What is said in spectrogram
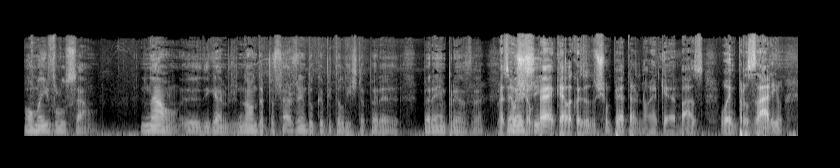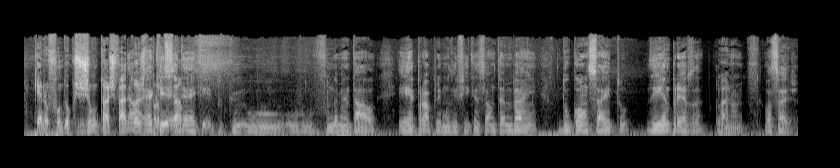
a uma evolução, não, eh, digamos, não da passagem do capitalista para, para a empresa. Mas é mas o Schumpeter, sim... aquela coisa do Schumpeter, não é? Que é a base, o empresário que é no fundo o que junta aos fatores não, é de produção. Que, é que, porque o, o, fundamental é a própria modificação também do conceito de empresa. Claro. É? Ou seja,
